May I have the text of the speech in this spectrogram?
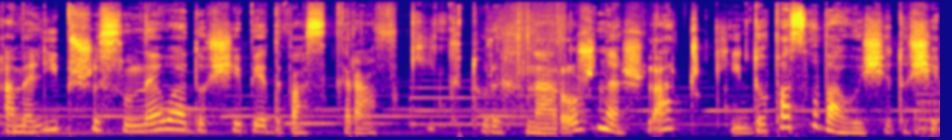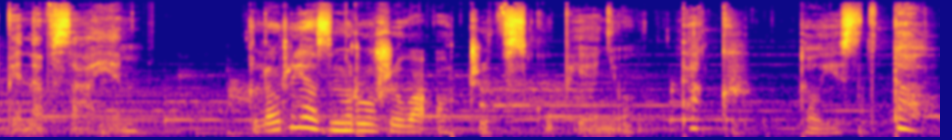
Amelie przysunęła do siebie dwa skrawki, których narożne szlaczki dopasowały się do siebie nawzajem. Gloria zmrużyła oczy w skupieniu. Tak, to jest to.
